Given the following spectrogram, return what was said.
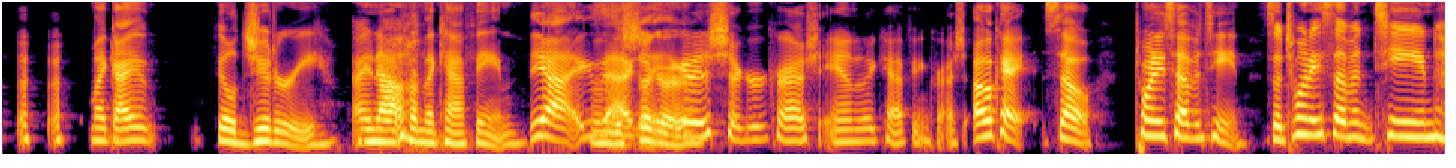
like I feel jittery. I not from the caffeine. Yeah, exactly. You sugar. get a sugar crash and a caffeine crash. Okay, so 2017. So 2017,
